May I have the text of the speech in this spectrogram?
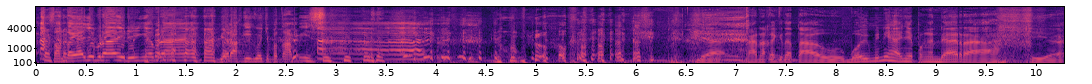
Santai aja bray, dirinya bray. Biar aki gue cepet habis. ya karena kan kita tahu Boim ini hanya pengendara iya.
